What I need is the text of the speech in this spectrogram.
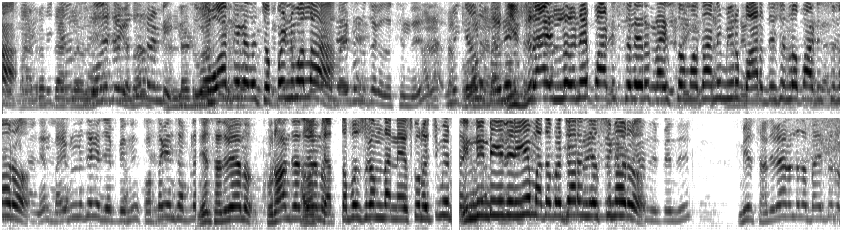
సువార్తే కదా చెప్పండి మళ్ళా. బైబిల్ నుంచే కదా వచ్చింది ఇజ్రాయెల్లోనే పాటిస్తలేరు క్రైస్తవ మతాన్ని మీరు భారతదేశంలో పాటిస్తున్నారు. నేను బైబిల్ నుంచే కదా చెప్పింది కొత్తగా ఏం చెప్పలేదు. నేను చదివాను ఖురాన్ అదో చదివాను. చెత్త పుస్తకం దాన్ని వేసుకొని వచ్చి మీరు ఇంటింటికి తిరిగి మత ప్రచారం చేస్తున్నారు. చెప్పింది. మీరు చదివారు లేదా బైబిల్?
